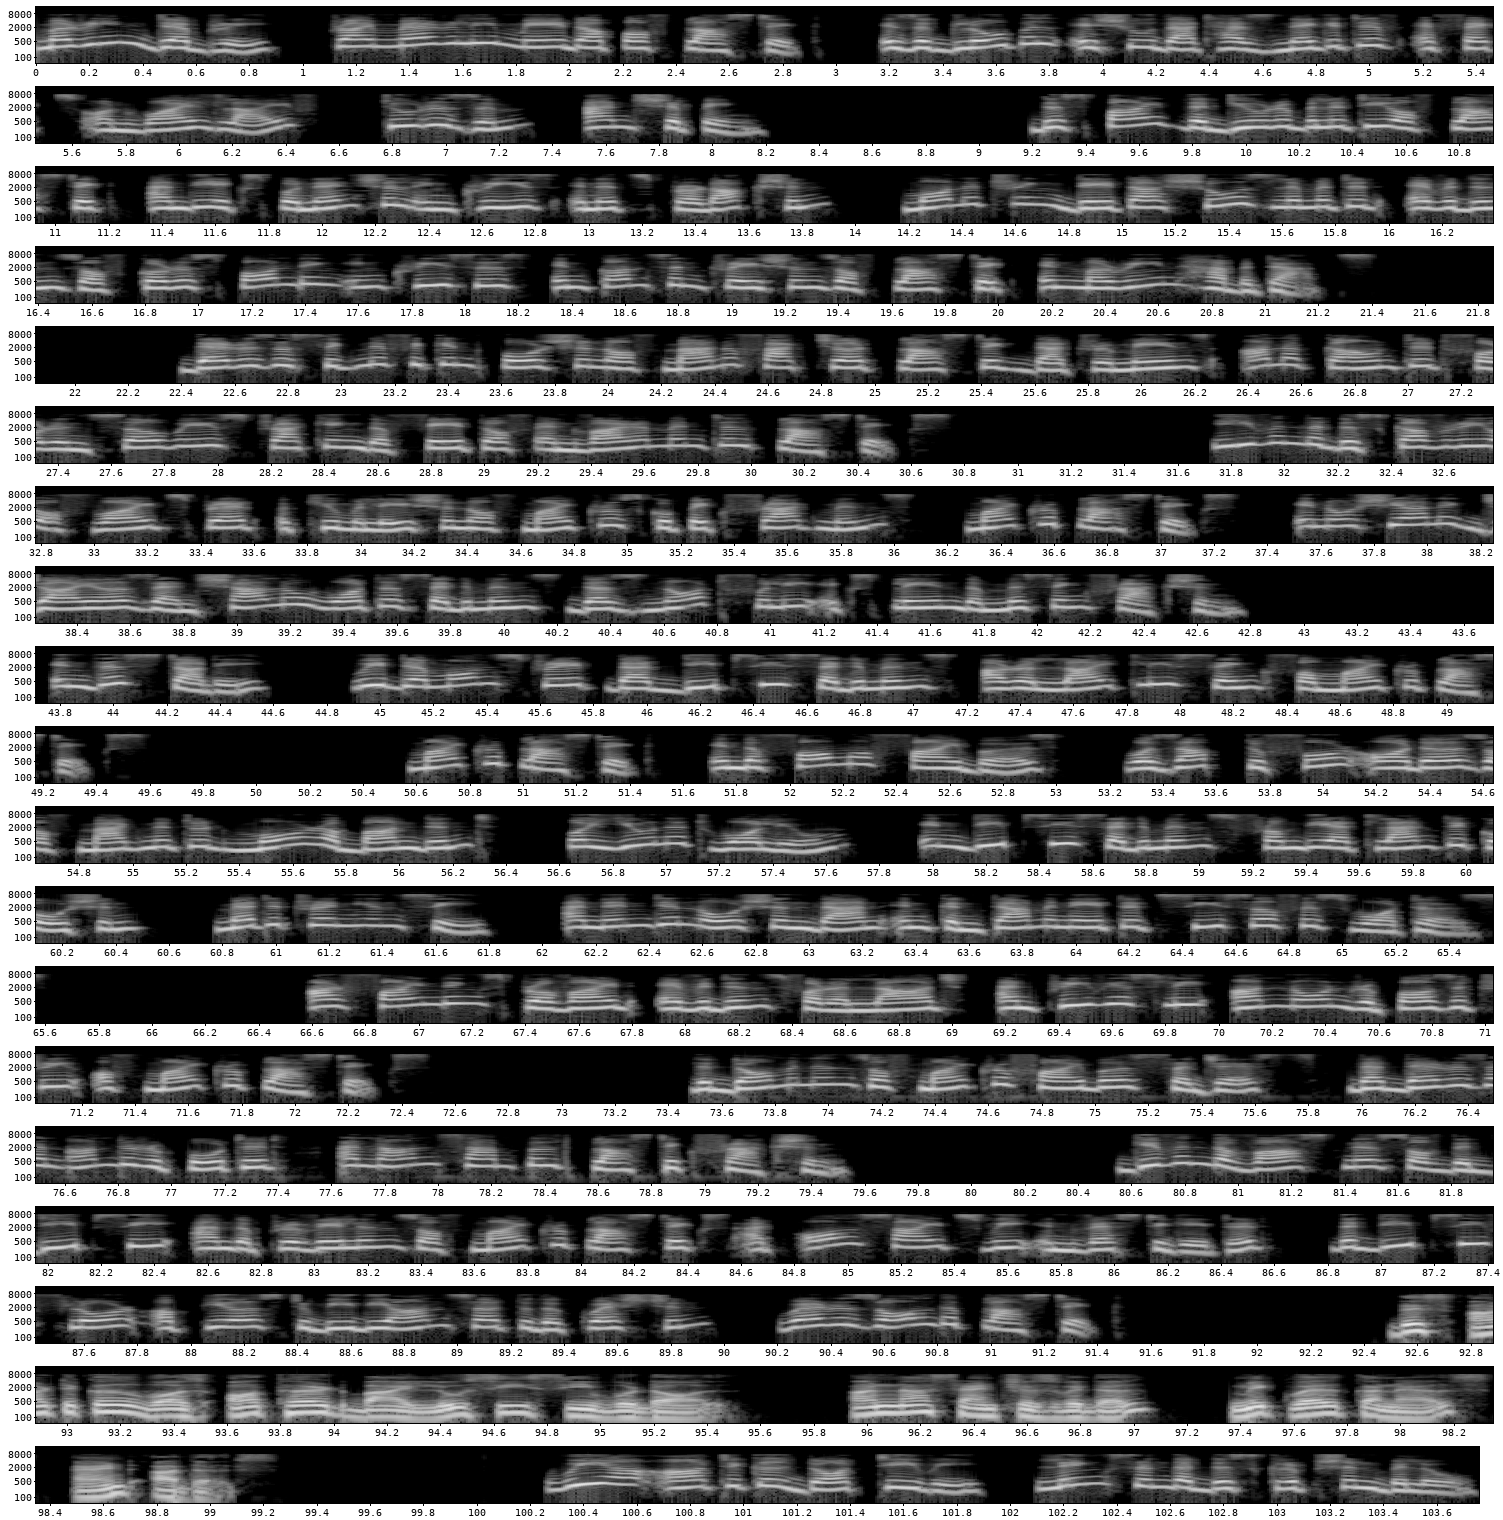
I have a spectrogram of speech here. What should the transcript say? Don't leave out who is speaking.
Speaker 1: Marine debris, primarily made up of plastic, is a global issue that has negative effects on wildlife, tourism, and shipping. Despite the durability of plastic and the exponential increase in its production, monitoring data shows limited evidence of corresponding increases in concentrations of plastic in marine habitats. There is a significant portion of manufactured plastic that remains unaccounted for in surveys tracking the fate of environmental plastics. Even the discovery of widespread accumulation of microscopic fragments, microplastics, in oceanic gyres and shallow water sediments does not fully explain the missing fraction. In this study, we demonstrate that deep-sea sediments are a likely sink for microplastics. Microplastic, in the form of fibers, was up to four orders of magnitude more abundant per unit volume in deep-sea sediments from the Atlantic Ocean, Mediterranean Sea, and Indian Ocean than in contaminated sea surface waters. Our findings provide evidence for a large and previously unknown repository of microplastics. The dominance of microfibers suggests that there is an underreported and unsampled plastic fraction. Given the vastness of the deep sea and the prevalence of microplastics at all sites we investigated, the deep sea floor appears to be the answer to the question, where is all the plastic?
Speaker 2: This article was authored by Lucy C. Woodall, Anna Sanchez Vidal, Miquel Canals, and others.
Speaker 1: We are RTCL.TV, links in the description below.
